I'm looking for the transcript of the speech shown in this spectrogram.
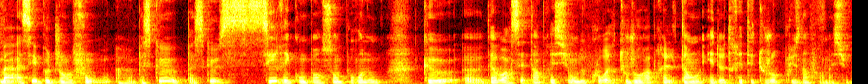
bah, assez peu de gens le font euh, parce que parce que c'est récompensant pour nous que d'avoir cette impression de courir toujours après le temps et de traiter toujours plus d'informations.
